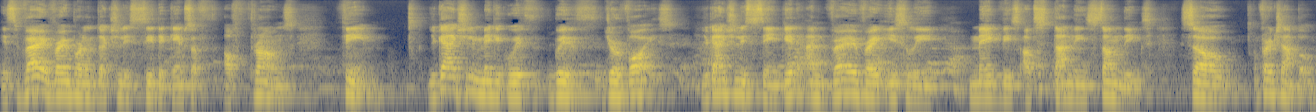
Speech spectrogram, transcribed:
It's very, very important to actually see the Games of, of Thrones theme. You can actually make it with, with your voice. you can actually sing it and very very easily make these outstanding soundings. So, for example,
